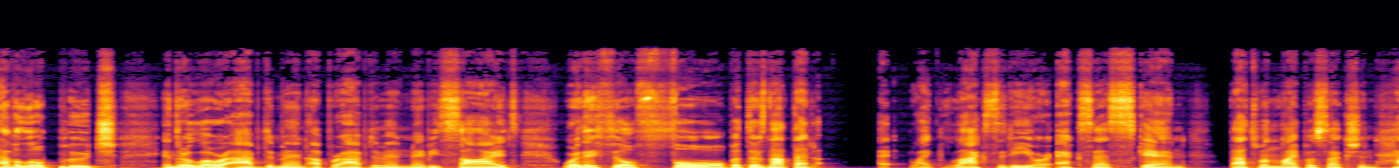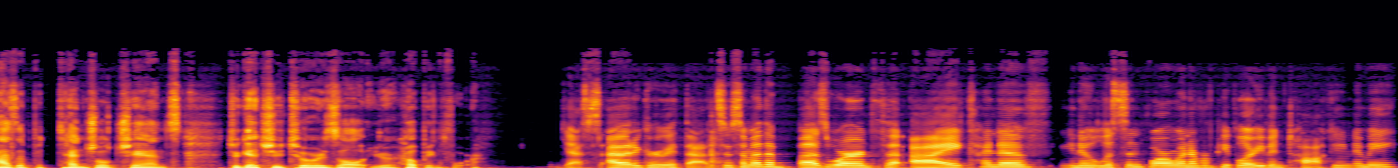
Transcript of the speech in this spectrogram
have a little pooch in their lower abdomen, upper abdomen, maybe sides, where they feel full, but there's not that uh, like laxity or excess skin. That's when liposuction has a potential chance to get you to a result you're hoping for. Yes, I would agree with that. So some of the buzzwords that I kind of you know listen for whenever people are even talking to me,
